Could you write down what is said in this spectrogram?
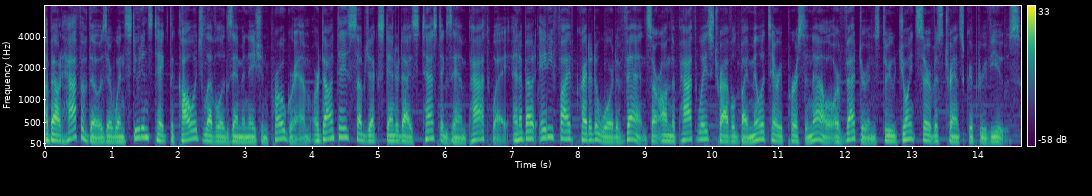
About half of those are when students take the college-level examination program or DANTES Subject Standardized Test Exam pathway, and about 85 credit award events are on the pathways traveled by military personnel or veterans through Joint Service Transcript Reviews.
